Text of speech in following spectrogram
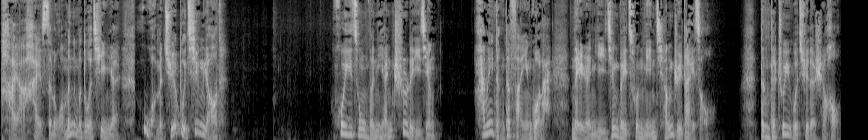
他呀，害死了我们那么多亲人，我们绝不轻饶他。徽宗闻言吃了一惊，还没等他反应过来，那人已经被村民强制带走。等他追过去的时候，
